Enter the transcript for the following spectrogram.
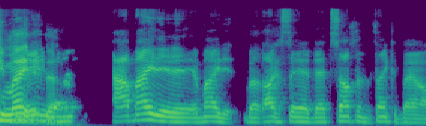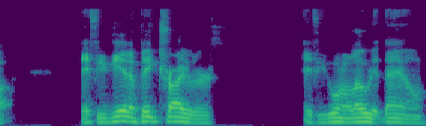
you made anyway, it. Though. I made it. I made it. But like I said, that's something to think about. If you get a big trailer, if you're going to load it down,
